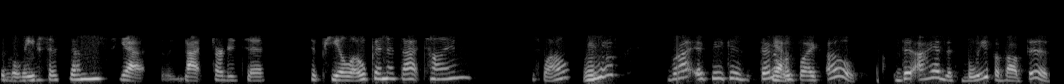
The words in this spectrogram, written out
the belief systems, yeah, that started to to peel open at that time as well. Mhm. Right, it's because then Yeah. it was like, oh, th- I had this belief about this.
